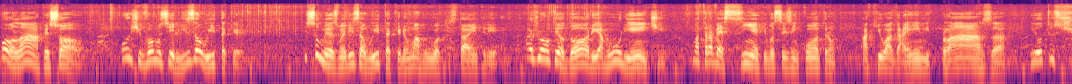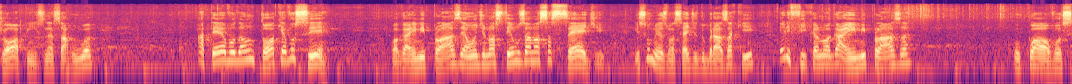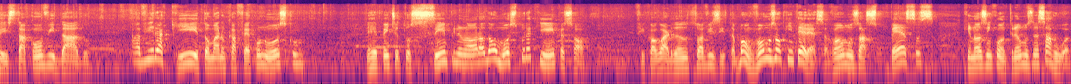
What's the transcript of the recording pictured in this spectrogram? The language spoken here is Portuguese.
Olá, pessoal! Hoje vamos de Elisa Whittaker. Isso mesmo, Elisa Whittaker é uma rua que está entre a João Teodoro e a Rua Oriente. Uma travessinha que vocês encontram aqui o HM Plaza e outros shoppings nessa rua. Até eu vou dar um toque a você. O HM Plaza é onde nós temos a nossa sede. Isso mesmo, a sede do Brás aqui. Ele fica no HM Plaza, o qual você está convidado a vir aqui tomar um café conosco. De repente eu estou sempre na hora do almoço por aqui, hein, pessoal? Fico aguardando sua visita. Bom, vamos ao que interessa. Vamos às peças que nós encontramos nessa rua.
